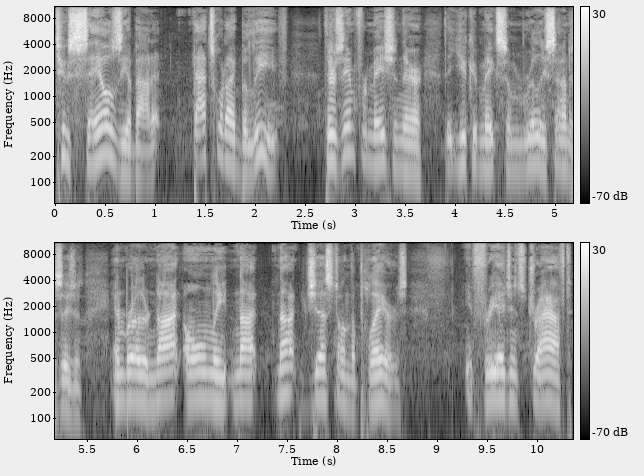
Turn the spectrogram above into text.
too salesy about it. That's what I believe. There's information there that you could make some really sound decisions. And brother, not only not not just on the players, in free agents draft.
